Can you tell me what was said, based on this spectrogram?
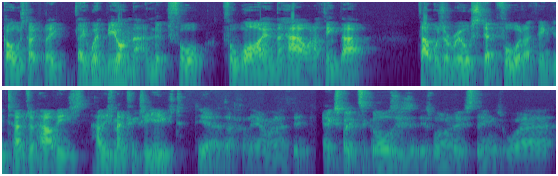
goals total. They they went beyond that and looked for for why and the how, and I think that that was a real step forward. I think in terms of how these how these metrics are used. yeah definitely I mean I think expected goals is, is one of those things where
